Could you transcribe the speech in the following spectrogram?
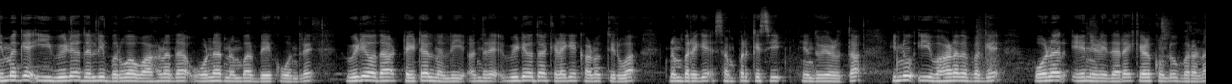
ನಿಮಗೆ ಈ ವಿಡಿಯೋದಲ್ಲಿ ಬರುವ ವಾಹನದ ಓನರ್ ನಂಬರ್ ಬೇಕು ಅಂದರೆ ವಿಡಿಯೋದ ಟೈಟಲ್ನಲ್ಲಿ ಅಂದರೆ ವಿಡಿಯೋದ ಕೆಳಗೆ ಕಾಣುತ್ತಿರುವ ನಂಬರಿಗೆ ಸಂಪರ್ಕಿಸಿ ಎಂದು ಹೇಳುತ್ತಾ ಇನ್ನು ಈ ವಾಹನದ ಬಗ್ಗೆ ಓನರ್ ಏನು ಹೇಳಿದ್ದಾರೆ ಕೇಳಿಕೊಂಡು ಬರೋಣ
